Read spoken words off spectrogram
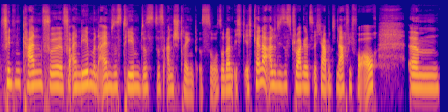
finden kann für, für ein Leben in einem System, das, das anstrengend ist, so, sondern ich, ich kenne alle diese Struggles, ich habe die nach wie vor auch. Ähm,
